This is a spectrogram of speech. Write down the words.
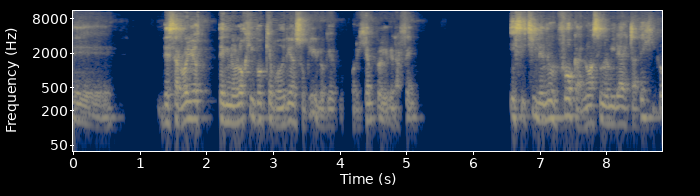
eh, desarrollos tecnológicos que podrían suplir, lo que, por ejemplo, el grafeno. Y si Chile no enfoca, no hace una mirada estratégica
